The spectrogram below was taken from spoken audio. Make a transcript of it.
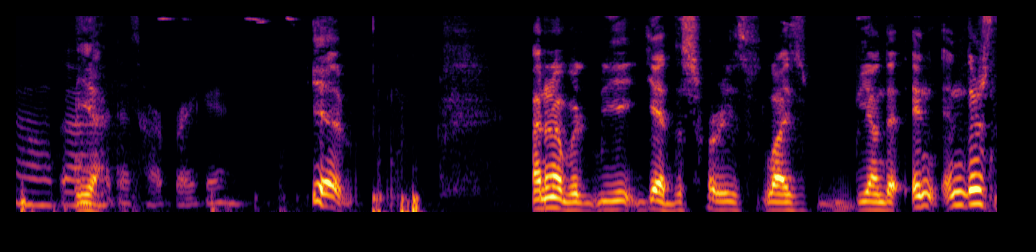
Oh god, Yeah. that's heartbreaking. yeah. I don't know, but yeah, the story is- lies beyond that, and and there's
